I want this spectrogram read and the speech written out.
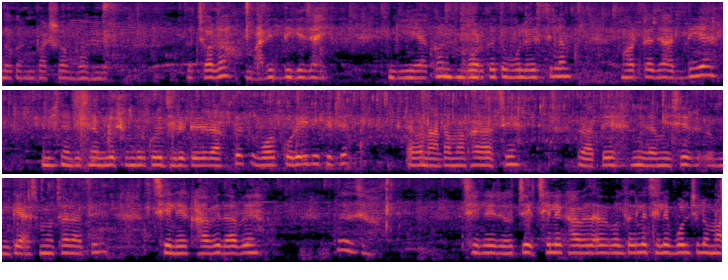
দোকানপাট সব বন্ধ। তো চলো, বাড়ির দিকে যাই। গিয়ে এখন বরকে তো বলে এসেছিলাম, ঘরটা ঝাড় দিয়ে বিছনা টিছনাগুলো সুন্দর করে ঝেড়ে টেড়ে রাখতে। তো বর করেই রেখেছে। এখন আটা মাখার আছে। রাতে নিরামিষের গ্যাস মোছার আছে। ছেলে খাবে দাবে। ছেলের হচ্ছে, ছেলে খাবে দাবে বলতে গেলে ছেলে বলছিল, মা,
